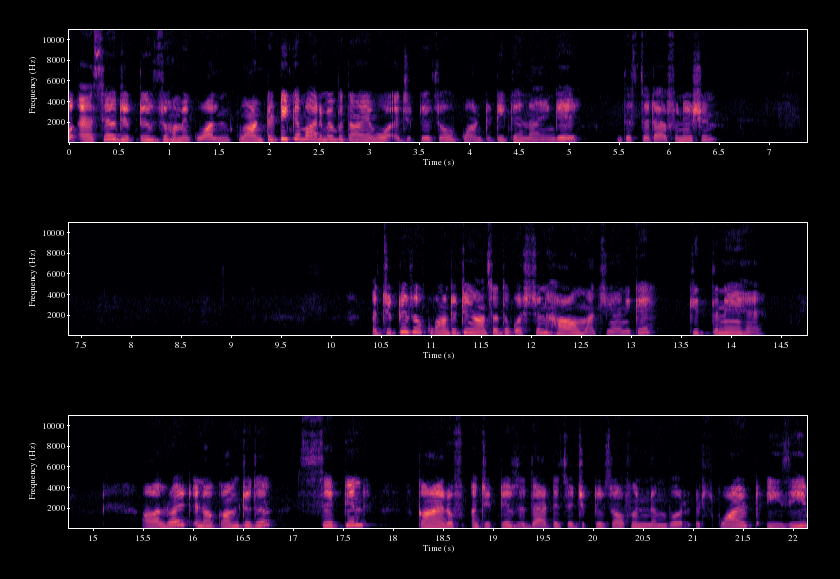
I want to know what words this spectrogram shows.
so, ऐसे एडजेक्टिव्स जो हमें क्वांटिटी के बारे में बताएँ वो एडजेक्टिव्स जो क्वांटिटी कहलाएँगे। This the definition adjectives of quantity answer the question how much यानी कि कितने हैं। All right in come to the second kind of adjectives that is adjectives of a number it's quite easy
